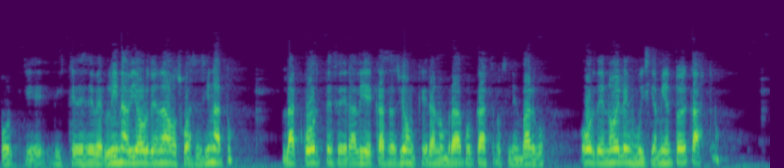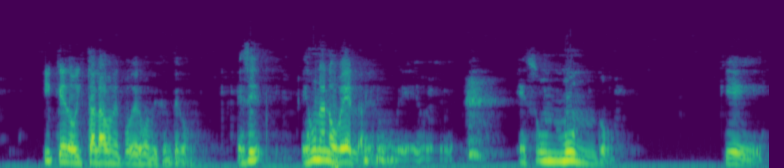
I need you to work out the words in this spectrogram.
porque que desde Berlín había ordenado su asesinato. La Corte Federal y de Casación, que era nombrada por Castro, sin embargo, ordenó el enjuiciamiento de Castro y quedó instalado en el poder Juan Vicente Gómez. Es decir, es una novela, es un mundo que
